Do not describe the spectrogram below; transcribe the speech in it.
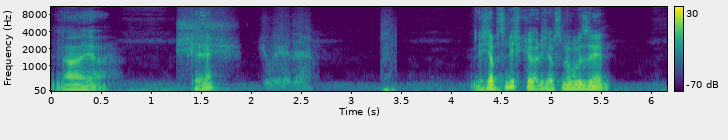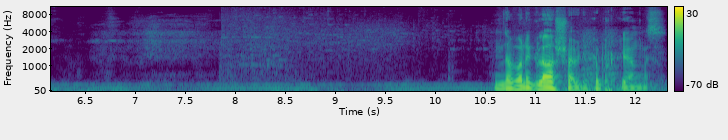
Naja. Okay. Ich hab's nicht gehört, ich hab's nur gesehen. Und da war eine Glasscheibe, die kaputt gegangen ist.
